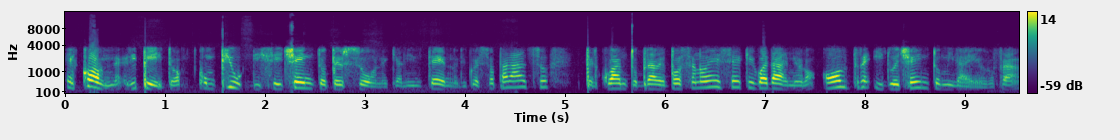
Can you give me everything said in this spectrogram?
e con, ripeto, con più di 600 persone che all'interno di questo palazzo per quanto brave possano essere, che guadagnano oltre i 200 mila euro, fra,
